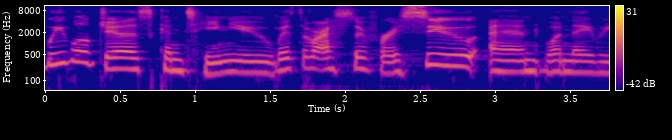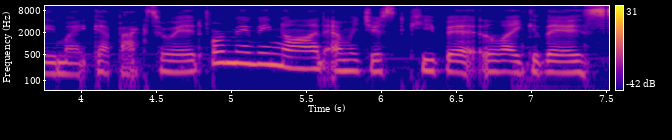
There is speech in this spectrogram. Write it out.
we will just continue with the rest of our zoo and one day we might get back to it or maybe not and we just keep it like this.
